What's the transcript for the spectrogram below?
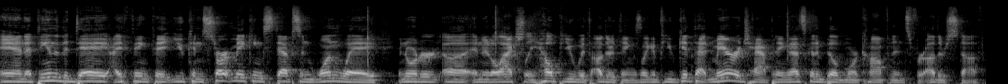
And at the end of the day, I think that you can start making steps in one way in order, uh, and it'll actually help you with other things. Like if you get that marriage happening, that's going to build more confidence for other stuff.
